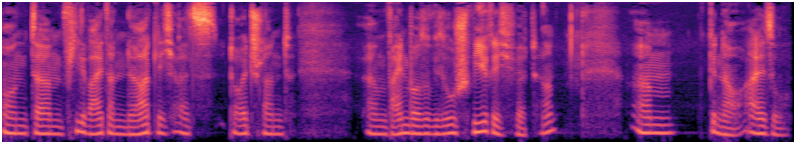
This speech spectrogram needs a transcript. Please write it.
und ähm, viel weiter nördlich als Deutschland ähm, Weinbau sowieso schwierig wird. Ja? Ähm, genau, also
